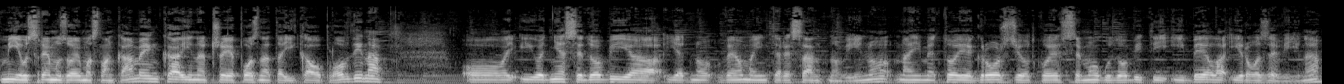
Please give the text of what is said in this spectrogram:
Mi je u Sremu zovemo Slankamenka, inače je poznata i kao Plovdina, ovaj, i od nje se dobija jedno veoma interesantno vino, naime to je grožđe od koje se mogu dobiti i bela i roze vina,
